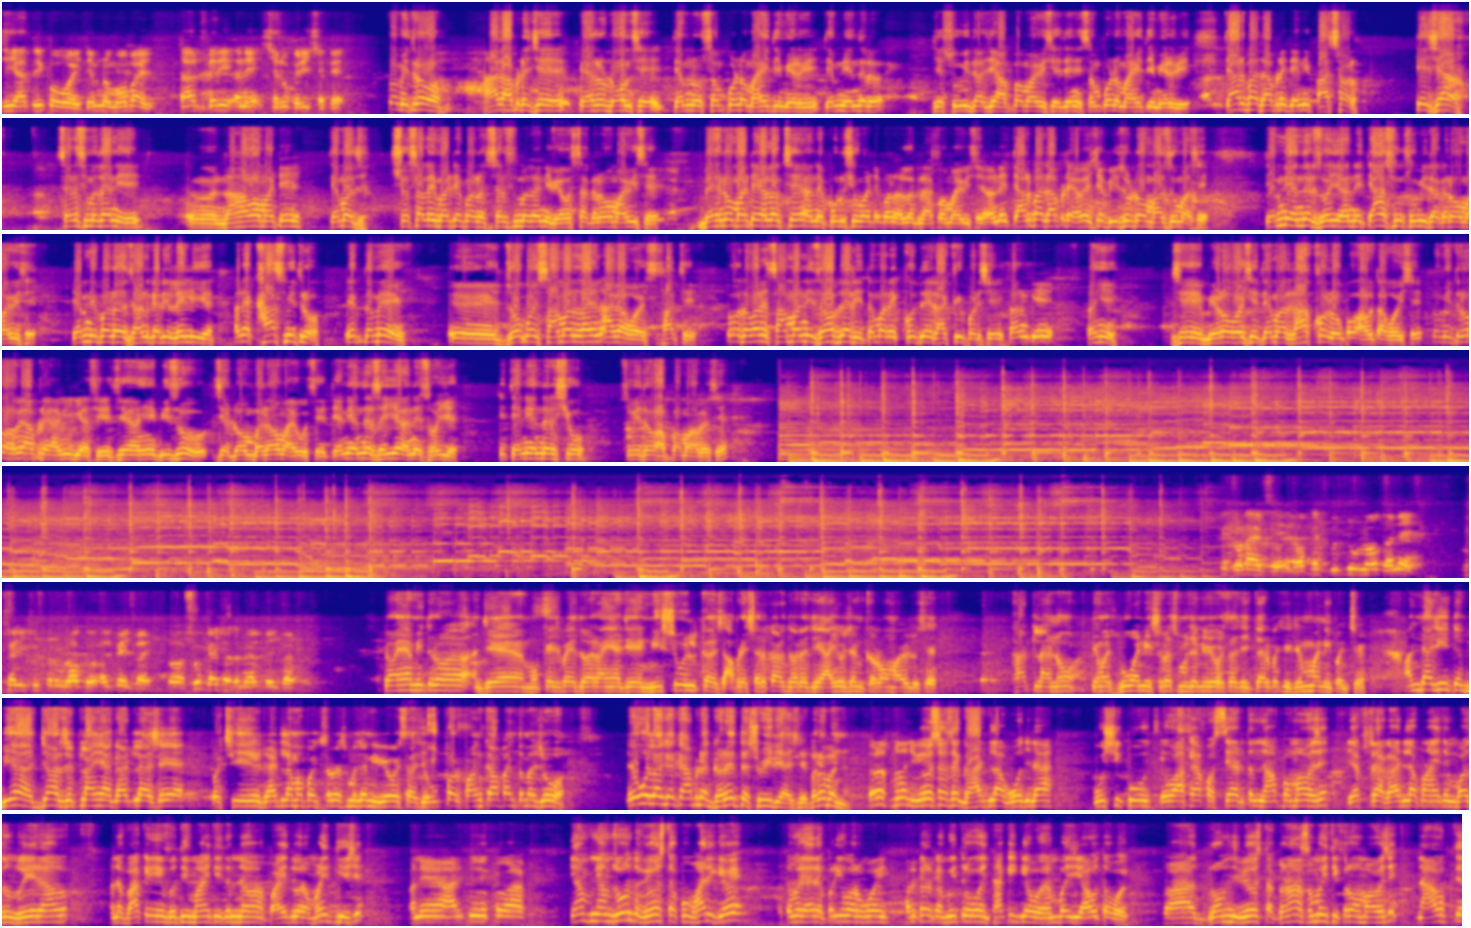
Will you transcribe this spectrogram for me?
જે યાત્રિકો હોય તેમનો મોબાઈલ ચાર્જ કરી અને શરૂ કરી શકે. તો મિત્રો, હાલ આપણે જે પહેલો ડોમ છે, તેમનું સંપૂર્ણ માહિતી મેળવી, તેમની અંદર જે સુવિધા જે આપવામાં આવી છે, તેની સંપૂર્ણ માહિતી મેળવી. ત્યારબાદ આપણે તેની પાછળ કે જ્યાં સરસ મજાની નહાવા માટે તેમજ શૌચાલય માટે પણ સરસ મજાની વ્યવસ્થા કરવામાં આવી છે. બહેનો માટે અલગ છે અને પુરુષો માટે પણ અલગ રાખવામાં આવી છે. અને ત્યારબાદ આપણે હવે છે બીજું ડોમ બાજુમાં છે, તેમની અંદર જોઈએ અને ત્યાં શું સુવિધા કરવામાં આવી છે, તેમની પણ જાણકારી લઈ લઈએ. અને ખાસ મિત્રો, એક તમે જો કોઈ સામાન લઈને આવ્યા હોય સાથે, તો તમારે સામાનની જવાબદારી તમારે ખુદ રાખવી પડશે. કારણ કે અહીં જે મેળો હોય છે, તેમાં લાખો લોકો આવતા હોય છે. તો મિત્રો, હવે આપણે આવી ગયા છીએ, જે અહીં બીજું જે ડોમ બનાવવામાં આવ્યું છે, તેની અંદર જઈએ અને જોઈએ કે તેની અંદર શું સુવિધાઓ આપવામાં આવે છે. જોડાય છે. રોકેટ ગુજ્જુ બ્લોગ અને ખુશાલી સુપર બ્લોગ અલ્પેશભાઈ. તો શું કહેશો તમે અલ્પેશભાઈ? તો અહીંયા મિત્રો જે મુકેશભાઈ દ્વારા અહીંયા જે નિઃશુલ્ક આપણે સરકાર દ્વારા જે આયોજન કરવામાં આવેલું છે ખાટલાનું તેમજ ભૂવાની સરસ મજાની વ્યવસ્થા છે ત્યાર પછી જમવાની પણ છે. અંદાજિત બે હજાર જેટલા અહીંયા ગાટલા છે પછી ગાટલામાં પણ સરસ મજાની વ્યવસ્થા છે. ઉપર પંખા પણ તમે જુઓ એવું લાગે કે આપણે ઘરે જ તે સુઈ રહ્યા છીએ બરાબર ને? સરસ મજાની વ્યવસ્થા છે. ગાડલા ગોદડા ઉશીકું એવો આખે આખો સેટ તમને આપવામાં આવે છે. એક્સ્ટ્રા ગાડલા પણ અહીં તમે બાજુમાં જોઈ રહ્યા છો. અને બાકીની બધી માહિતી તમને ભાઈ દ્વારા મળી જ ગઈ છે. અને આ રીતનું એક કેમ્પની આમ જોવો ને તો વ્યવસ્થા ખૂબ સારી કહેવાય. તમારે યારે પરિવાર હોય ખરેખર કે મિત્રો હોય થાકી ગયા હોય, અંબાજી આવતા હોય આ ડ્રોમની વ્યવસ્થા ઘણા સમયથી કરવામાં આવે છે અને આ વખતે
